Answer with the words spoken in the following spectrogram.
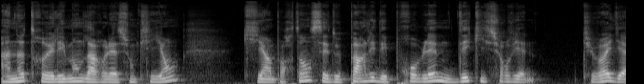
un autre élément de la relation client qui est important, c'est de parler des problèmes dès qu'ils surviennent. Tu vois, il y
